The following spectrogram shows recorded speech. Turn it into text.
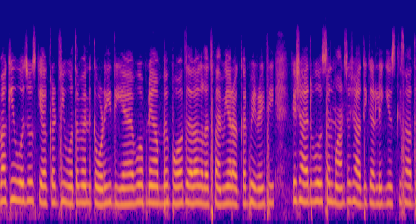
बाकी वो जो उसकी अकड़ थी वो तो मैंने तोड़ ही दी है। वो अपने आप में बहुत ज़्यादा गलत फहमियाँ रख कर फिर रही थी कि शायद वो सलमान से शादी कर लेगी, उसके साथ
